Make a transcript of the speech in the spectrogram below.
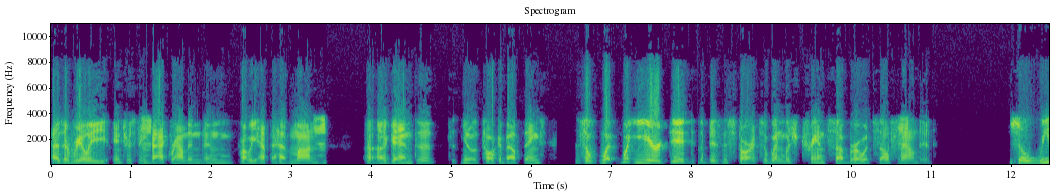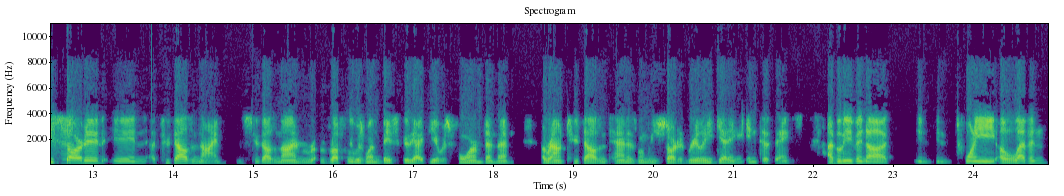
has a really interesting background, and, and probably have to have him on uh, again to, to you know talk about things. So, what what year did the business start? So, when was Transubro itself founded? So we started in uh, 2009. 2009 r- roughly was when basically the idea was formed, and then around 2010 is when we started really getting into things. I believe in uh in, in 2011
